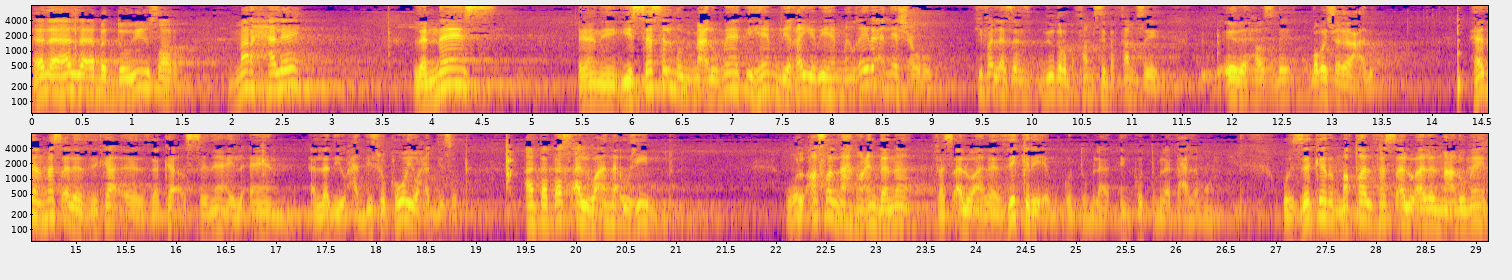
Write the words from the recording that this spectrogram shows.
هلا هلا بده يوصل مرحلة للناس يعني يستسلموا بمعلوماتهم لغيرهم من غير أن يشعروا. كيف هلا يضرب خمسة بخمسة؟ إلى حصبه ما بيشغل عقله. هذا المسألة الذكاء الذكاء الصناعي الآن الذي يحدثك هو يحدثك. أنت تسأل وأنا أجيب. والأصل نحن عندنا فاسألوا أهل الذكر إن كنتم لا إن كنتم لا تعلمون. والذكر مقل فاسألوا أهل المعلومات.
